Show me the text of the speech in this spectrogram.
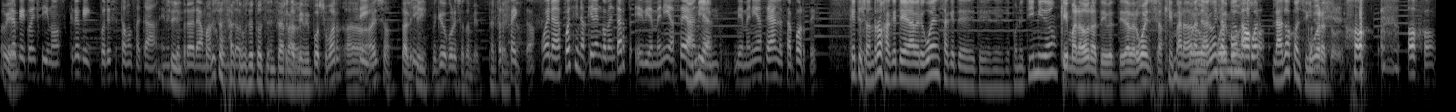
Creo que coincidimos. Creo que por eso estamos acá, en Sí, este programa. Por eso juntos. estamos todos Yo encerrados. también, ¿me puedo sumar a, Sí. a esa? Dale, Sí. sí. Me quedo con esa también. Perfecto. Perfecto. Bueno, después si nos quieren comentar, eh, bienvenidos sean. También. Bienvenidos sean los aportes. ¿Qué te sonroja? ¿Qué te da vergüenza? ¿Qué te, te- te- te pone tímido? ¿Qué Maradona te, te da vergüenza? ¿Qué Maradona te da Podemos- vergüenza? Podemos Ojo. jugar las dos consignas. jugar a todo. Ojo, ojo,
